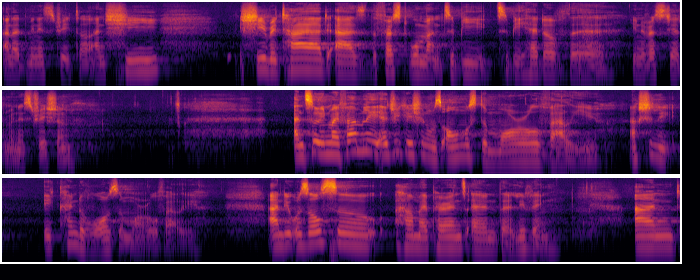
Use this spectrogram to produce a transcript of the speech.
an administrator, and she, she retired as the first woman to be, to be head of the university administration. And so in my family, education was almost a moral value. Actually, it kind of was a moral value. And it was also how my parents earned their living. And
